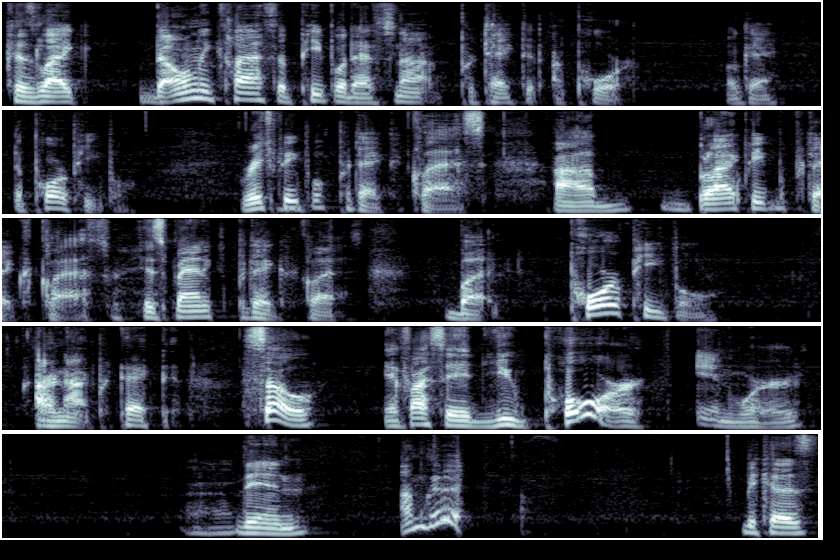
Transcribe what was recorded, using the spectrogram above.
because like the only class of people that's not protected are poor. Okay, the poor people. Rich people protected class. Uh, black people protected class. Hispanics protected class. But poor people are not protected. So if I said you poor N word, mm-hmm. then I'm good. Because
